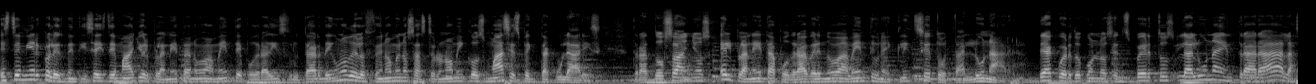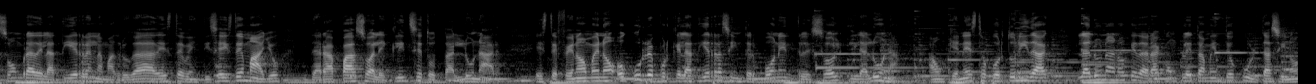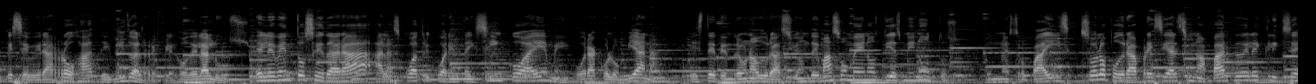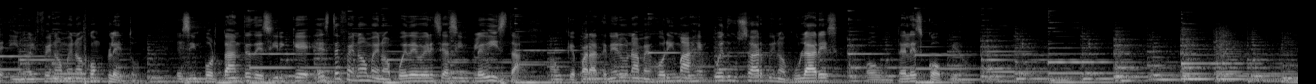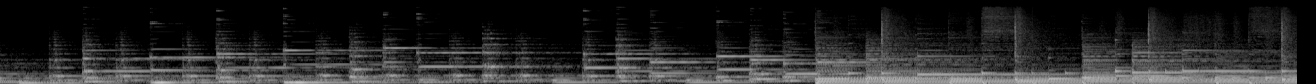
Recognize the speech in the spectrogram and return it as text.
Este miércoles 26 de mayo el planeta nuevamente podrá disfrutar de uno de los fenómenos astronómicos más espectaculares. Tras dos años, el planeta podrá ver nuevamente un eclipse total lunar. De acuerdo con los expertos, la luna entrará a la sombra de la Tierra en la madrugada de este 26 de mayo y dará paso al eclipse total lunar. Este fenómeno ocurre porque la Tierra se interpone entre el Sol y la Luna, aunque en esta oportunidad la Luna no quedará completamente oculta, sino que se verá roja debido al reflejo de la luz. El evento se dará a las 4 y 45 am, hora colombiana. Este tendrá una duración de más o menos 10 minutos. En nuestro país solo podrá apreciarse una parte del eclipse y no el fenómeno completo. Es importante decir que este fenómeno puede verse a simple vista, aunque para tener una mejor imagen puede usar binoculares o un telescopio.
